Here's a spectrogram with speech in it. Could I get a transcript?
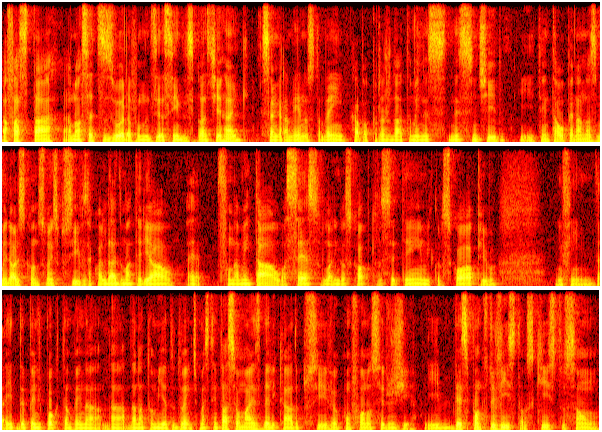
afastar a nossa tesoura, vamos dizer assim, do espaço de Rank. Sangrar menos também, acaba por ajudar também nesse, nesse sentido. E tentar operar nas melhores condições possíveis. A qualidade do material é fundamental, o acesso laringoscópio que você tem, microscópio, enfim, daí depende um pouco também da, da, da, anatomia do doente, mas tentar ser o mais delicado possível com fonocirurgia. E desse ponto de vista, os quistos são,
